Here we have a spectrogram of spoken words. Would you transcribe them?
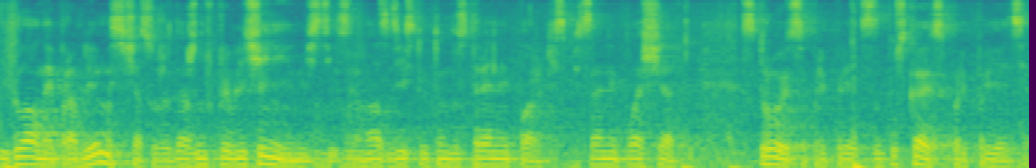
и главная проблема сейчас уже даже не в привлечении инвестиций. У нас действуют индустриальные парки, специальные площадки, строятся предприятия, запускаются предприятия.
